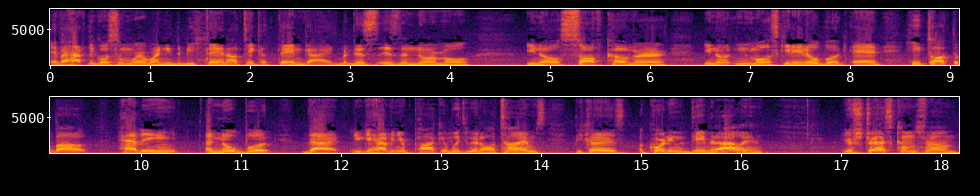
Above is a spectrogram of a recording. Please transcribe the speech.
If I have to go somewhere where I need to be thin, I'll take a thin guide. But this is the normal, you know, soft cover, you know, Moleskine notebook. And he talked about having a notebook that you can have in your pocket with you at all times because, according to David Allen, your stress comes from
